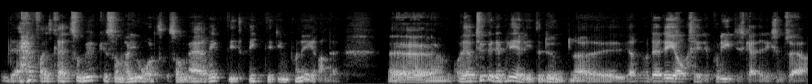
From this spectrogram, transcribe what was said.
det är faktiskt rätt så mycket som har gjorts som är riktigt, riktigt imponerande. Uh, och jag tycker det blir lite dumt när, och det är det också i det politiska, det liksom så här,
